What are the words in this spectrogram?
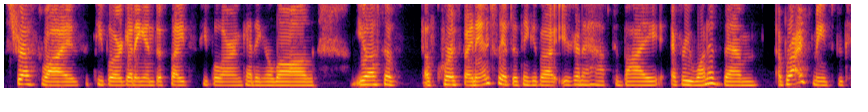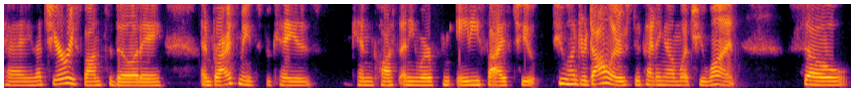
stress wise people are getting into fights people aren't getting along. You also of course financially have to think about you're going to have to buy every one of them a bridesmaid's bouquet. That's your responsibility. And bridesmaid's bouquets can cost anywhere from 85 to $200 depending on what you want. So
